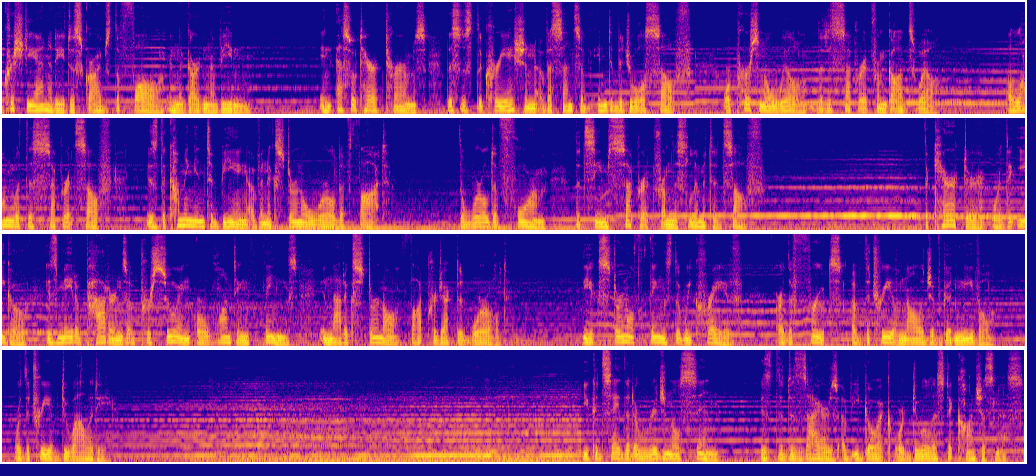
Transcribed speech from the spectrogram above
Christianity describes the fall in the Garden of Eden. In esoteric terms, this is the creation of a sense of individual self or personal will that is separate from God's will. Along with this separate self is the coming into being of an external world of thought, the world of form that seems separate from this limited self. The character, or the ego, is made of patterns of pursuing or wanting things in that external, thought projected world. The external things that we crave are the fruits of the tree of knowledge of good and evil, or the tree of duality. You could say that original sin is the desires of egoic or dualistic consciousness.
